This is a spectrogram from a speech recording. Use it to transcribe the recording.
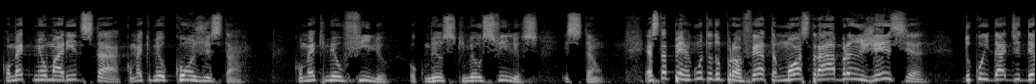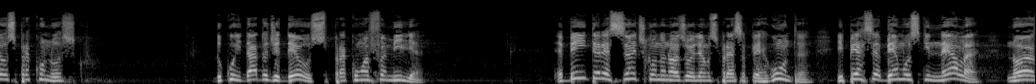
Como é que meu marido está? Como é que meu cônjuge está? Como é que meu filho ou meus, que meus filhos estão? Esta pergunta do profeta mostra a abrangência do cuidado de Deus para conosco, do cuidado de Deus para com a família. É bem interessante quando nós olhamos para essa pergunta e percebemos que nela nós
